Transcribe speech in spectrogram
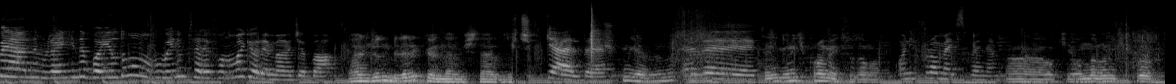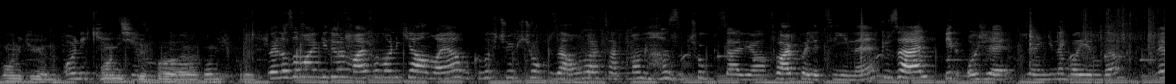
Beğendim. Rengine bayıldım ama bu benim telefonuma göre mi acaba? Ancun'un bilerek göndermişlerdir. Küçük geldi. Küçük mü geldi? Nasıl? Evet. Senin 12 Pro Max o zaman. 12 Pro Max benim. Ha okey. Onlar 12 Pro, 12 gönder. 12, 12 için Pro, bu. evet 12 Pro için. Ben o zaman gidiyorum iPhone 12 almaya. Bu kılıf çünkü çok güzel. Onu ben takmam lazım. Çok güzel ya. Far paleti yine. Güzel bir oje. Rengine bayıldım. Ve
